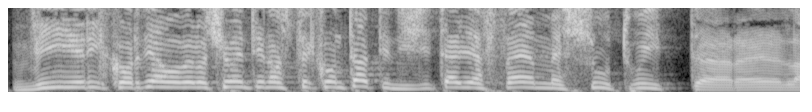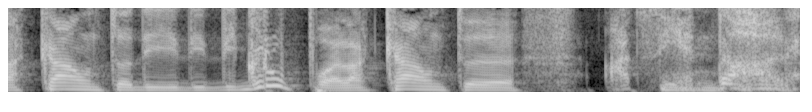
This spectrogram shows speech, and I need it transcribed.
Vi ricordiamo velocemente i nostri contatti Digitali FM su Twitter, è l'account di, di- di gruppo, è l'account eh, aziendale.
